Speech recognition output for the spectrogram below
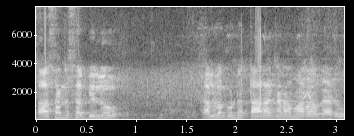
శాసనసభ్యులు కల్వకుంట్ల తారక రామారావు గారు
